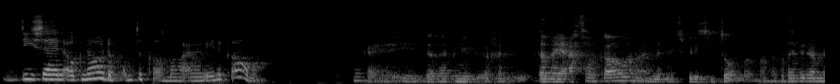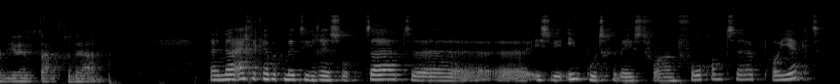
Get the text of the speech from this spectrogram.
Die zijn ook nodig om te komen waar we willen komen. Oké, dat, heb je nu, dat ben je achtergekomen met expeditie Top. Wat, wat heb je dan met die resultaten gedaan? Uh, nou, eigenlijk heb ik met die resultaten uh, is weer input geweest voor een volgend project.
